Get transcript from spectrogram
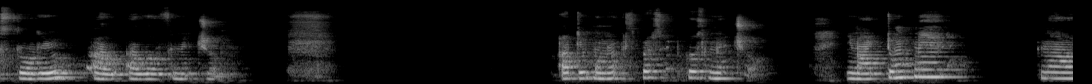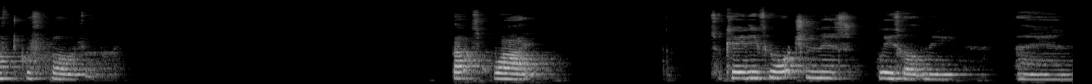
I still do. I, I love Mitchell. I didn't want to express it because Mitchell. You might dump me and I'll have to go for. That's why. So Katie, if you're watching this, please help me and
